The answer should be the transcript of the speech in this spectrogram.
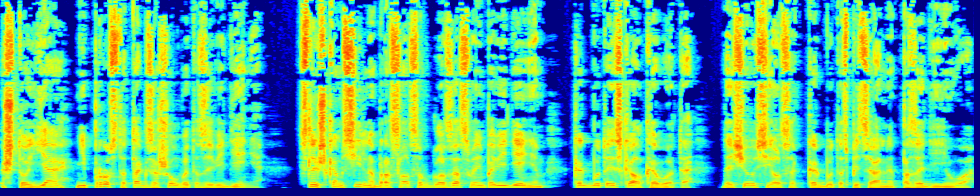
что я не просто так зашел в это заведение. Слишком сильно бросался в глаза своим поведением, как будто искал кого-то, да еще уселся, как будто специально позади него.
